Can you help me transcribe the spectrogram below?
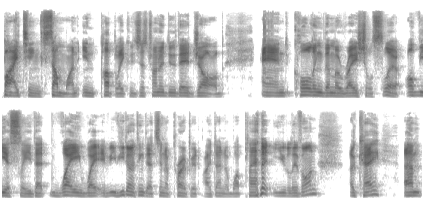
biting someone in public who's just trying to do their job and calling them a racial slur, obviously that way, way, if you don't think that's inappropriate, I don't know what planet you live on, okay? Um,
